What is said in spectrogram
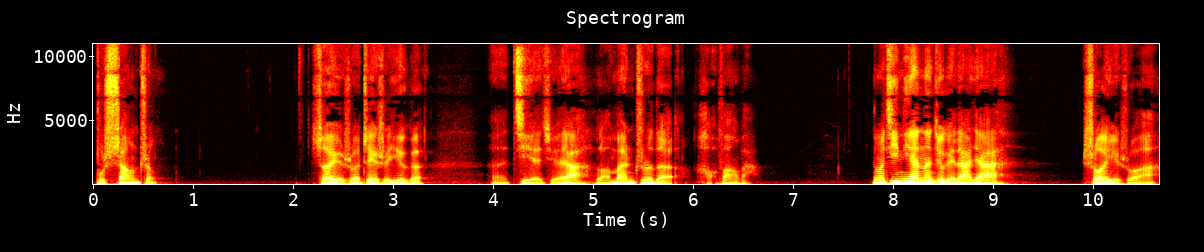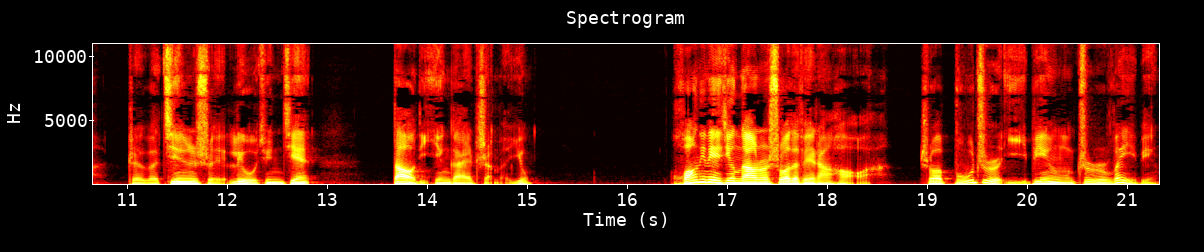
不伤正。所以说这是一个呃解决呀老慢支的好方法。那么今天呢，就给大家说一说啊，这个金水六君煎到底应该怎么用。《黄帝内经》当中说的非常好啊，说不治已病治未病，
